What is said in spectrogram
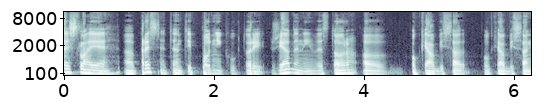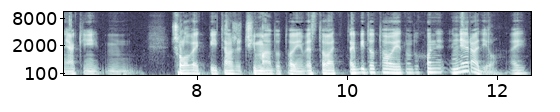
Tesla je e, presne ten typ podniku, ktorý žiaden investor, pokiaľ by sa, pokiaľ by sa nejaký človek pýtal, že či má do toho investovať, tak by do toho jednoducho neradil. Hej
